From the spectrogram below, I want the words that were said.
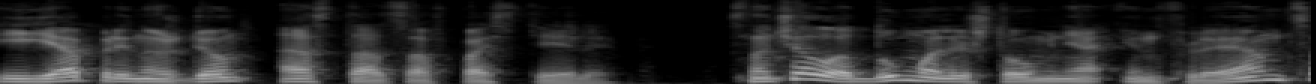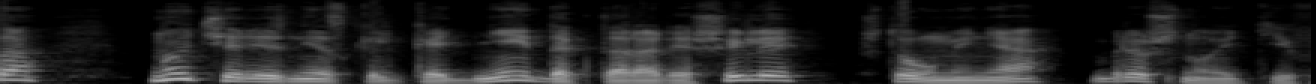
и я принужден остаться в постели. Сначала думали, что у меня инфлюенса, но через несколько дней доктора решили, что у меня брюшной тиф.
